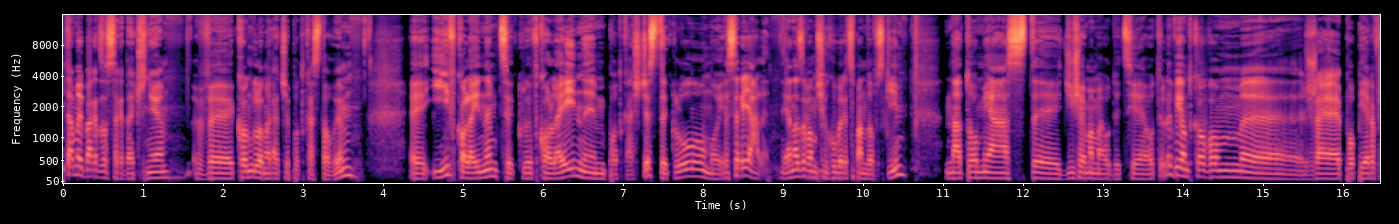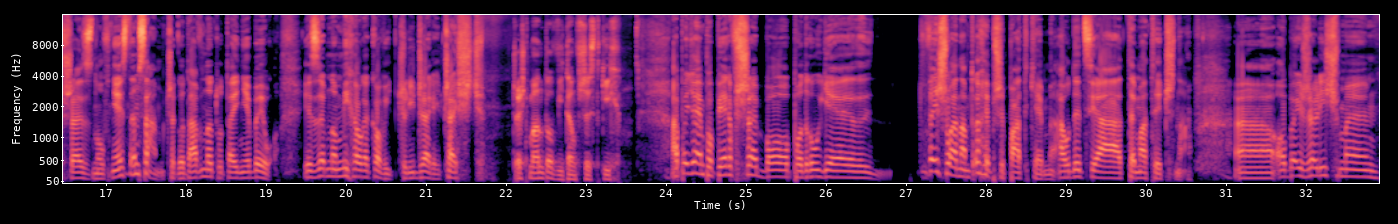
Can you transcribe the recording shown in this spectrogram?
Witamy bardzo serdecznie w konglomeracie podcastowym e, i w kolejnym cyklu, w kolejnym podcaście z cyklu Moje seriale. Ja nazywam się Hubert Spandowski, natomiast e, dzisiaj mamy audycję o tyle wyjątkową, e, że po pierwsze znów nie jestem sam, czego dawno tutaj nie było. Jest ze mną Michał Rakowicz, czyli Jerry. Cześć. Cześć Mando, witam wszystkich. A powiedziałem po pierwsze, bo po drugie wyszła nam trochę przypadkiem audycja tematyczna. E, obejrzeliśmy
